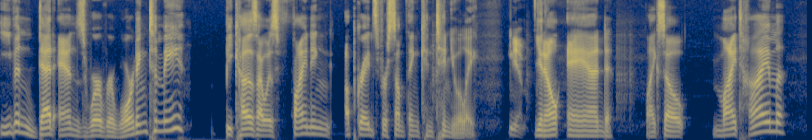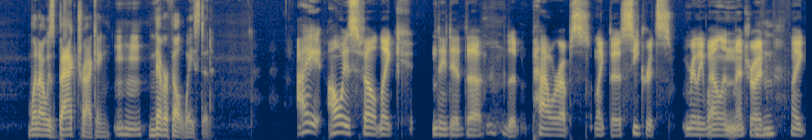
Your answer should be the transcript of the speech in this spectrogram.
even dead ends were rewarding to me because i was finding upgrades for something continually Yeah. you know and like so my time when i was backtracking Mm-hmm. never felt wasted I always felt like they did the the power ups, like the secrets, really well in Metroid. Mhm. Like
